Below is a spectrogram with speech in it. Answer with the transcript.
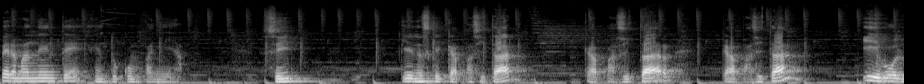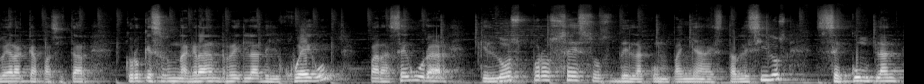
permanente en tu compañía. ¿Sí? Tienes que capacitar, capacitar, capacitar y volver a capacitar. Creo que esa es una gran regla del juego para asegurar que los procesos de la compañía establecidos se cumplan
